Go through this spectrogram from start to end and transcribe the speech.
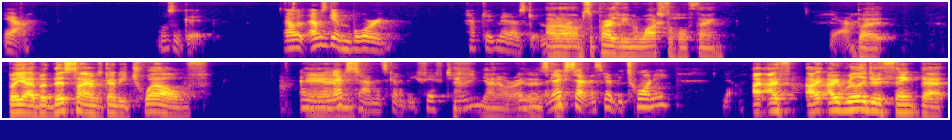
Yeah, it wasn't good. I was I was getting bored. I have to admit, I was getting. I don't know. I'm surprised we even watched the whole thing. Yeah, But but yeah, but this time it's gonna be 12. and then the next time it's gonna be fifteen. Yeah, I know, right? And the next time it's gonna be twenty. No. I I I really do think that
